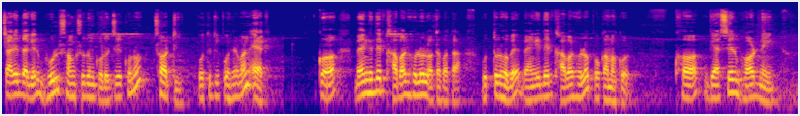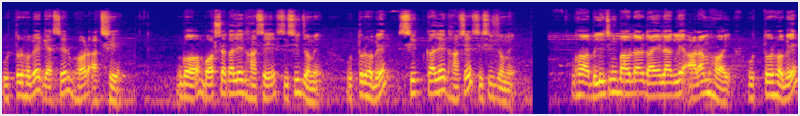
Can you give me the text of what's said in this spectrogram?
চারের দাগের ভুল সংশোধন করো, যে কোনো ছটি। প্রতিটি প্রশ্নের মান এক। ক, ব্যাঙেদের খাবার হলো লতাপাতা। উত্তর হবে ব্যাঙেদের খাবার হলো পোকামাকড়। খ, গ্যাসের ভর নেই। উত্তর হবে, গ্যাসের ভর আছে। গ, বর্ষাকালে ঘাসে শিশির জমে। উত্তর হবে, শীতকালে ঘাসে শিশি জমে। ঘ, ব্লিচিং পাউডার গায়ে লাগলে আরাম হয়। উত্তর হবে,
